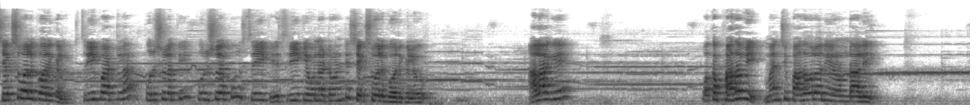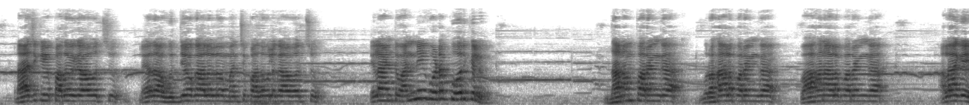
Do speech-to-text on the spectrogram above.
సెక్సువల్ కోరికలు. స్త్రీ పట్ల పురుషులకి పురుషులకు స్త్రీకి స్త్రీకి ఉన్నటువంటి సెక్సువల్ కోరికలు. అలాగే ఒక పదవి మంచి పదవిలో నేను ఉండాలి. రాజకీయ పదవి కావచ్చు లేదా ఉద్యోగాలలో మంచి పదవులు కావచ్చు ఇలాంటివన్నీ కూడా కోరికలు. ధనం పరంగా గృహాల పరంగా వాహనాల పరంగా అలాగే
